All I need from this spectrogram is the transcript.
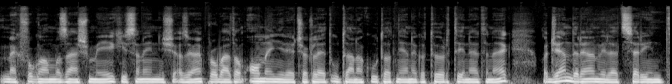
megfogalmazás még, hiszen én is azért megpróbáltam amennyire csak lehet utána kutatni ennek a történetnek. A gender elmélet szerint,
